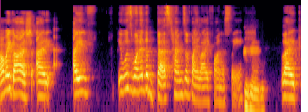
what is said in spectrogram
Oh my gosh, I I it was one of the best times of my life, honestly. Mhm. Like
